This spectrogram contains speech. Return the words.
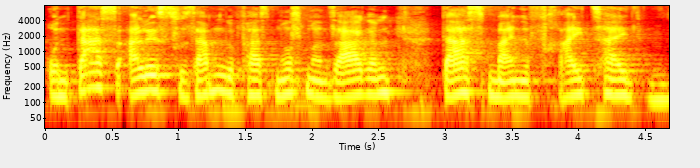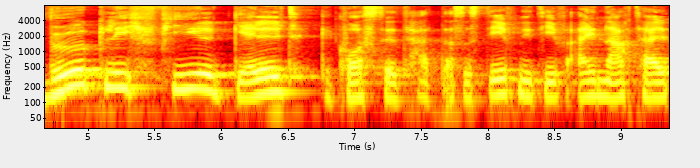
und das alles zusammengefasst muss man sagen, dass meine Freizeit wirklich viel Geld gekostet hat. Das ist definitiv ein Nachteil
